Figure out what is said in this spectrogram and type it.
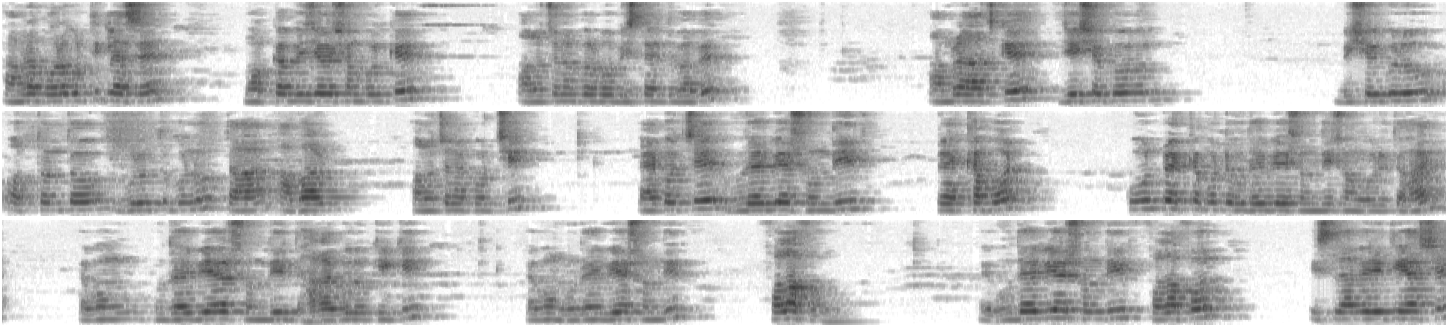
আমরা পরবর্তী ক্লাসে মক্কা বিজয় সম্পর্কে আলোচনা করব বিস্তারিতভাবে। আমরা আজকে যে সকল বিষয়গুলো অত্যন্ত গুরুত্বপূর্ণ তা আবার আলোচনা করছি। এক হচ্ছে হুদাইবিয়া সন্ধির প্রেক্ষাপট। কোন প্রেক্ষাপটে হুদাইবিয়া সন্ধি সংঘটিত হয় এবং হুদাইবিয়ার সন্ধির ধারাগুলো কি কি এবং হুদাইবিয়ার সন্ধির ফলাফল? এই হুদাইবিয়ার সন্ধির ফলাফল ইসলামের ইতিহাসে,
